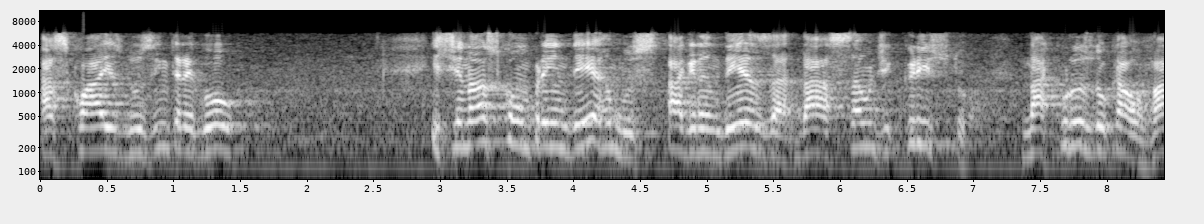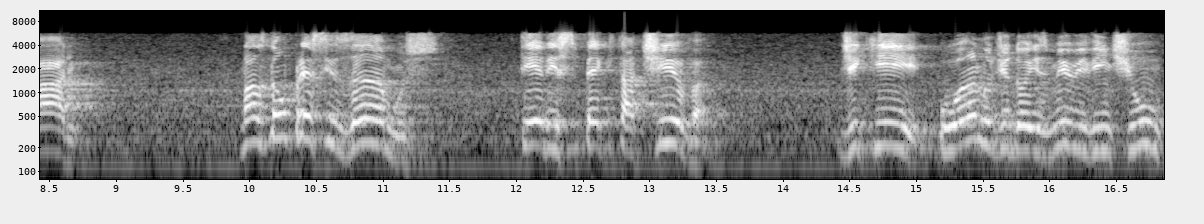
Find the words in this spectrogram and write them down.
as quais nos entregou. E se nós compreendermos a grandeza da ação de Cristo na cruz do Calvário, nós não precisamos ter expectativa de que o ano de 2021,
